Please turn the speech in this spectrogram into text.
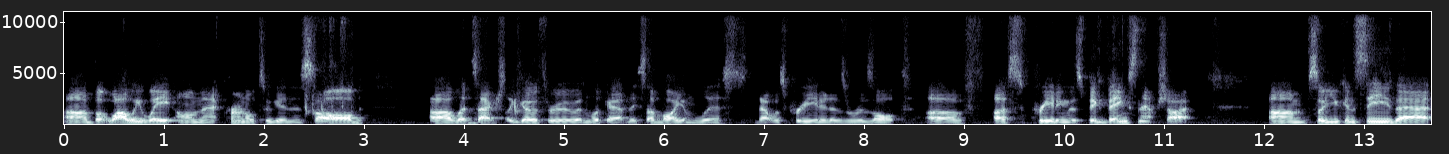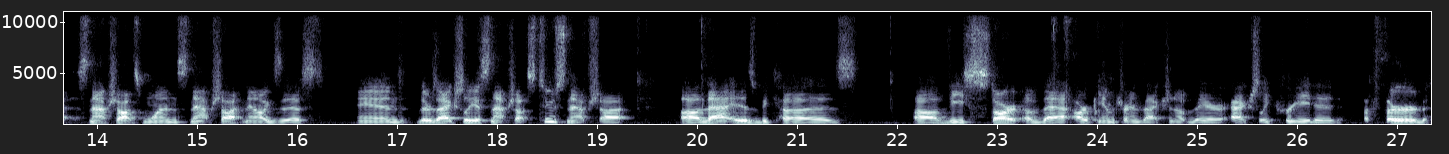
Uh, but while we wait on that kernel to get installed, uh, let's actually go through and look at the subvolume list that was created as a result of us creating this Big Bang snapshot. Um, so you can see that snapshots one snapshot now exists, and there's actually a snapshots two snapshot. Uh, that is because uh, the start of that RPM transaction up there actually created a third,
